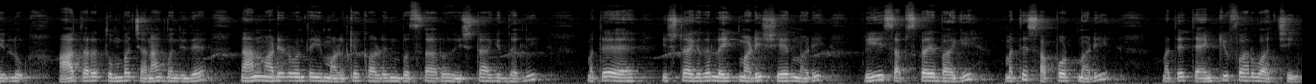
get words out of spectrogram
ನಿಲ್ಲು. ಆ ಥರ ತುಂಬ ಚೆನ್ನಾಗಿ ಬಂದಿದೆ. ನಾನು ಮಾಡಿರುವಂಥ ಈ ಮೊಳಕೆ ಕಾಳಿನ ಬಸ್ಸಾರು ಇಷ್ಟ ಆಗಿದ್ದಲ್ಲಿ ಮತ್ತು ಇಷ್ಟ ಆಗಿದ್ದಲ್ಲಿ ಲೈಕ್ ಮಾಡಿ ಶೇರ್ ಮಾಡಿ. ಪ್ಲೀಸ್ ಸಬ್ಸ್ಕ್ರೈಬ್ ಆಗಿ ಮತ್ತು ಸಪೋರ್ಟ್ ಮಾಡಿ. ಮತ್ತು ಥ್ಯಾಂಕ್ ಯು ಫಾರ್ ವಾಚಿಂಗ್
